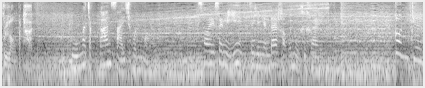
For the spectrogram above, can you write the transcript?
คุณรองประธานหนูมาจากบ้านสายชนเหรอสร้อยเส้นนี้จะยืนยันได้ค่ะว่าหนูคือใครกล เกม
